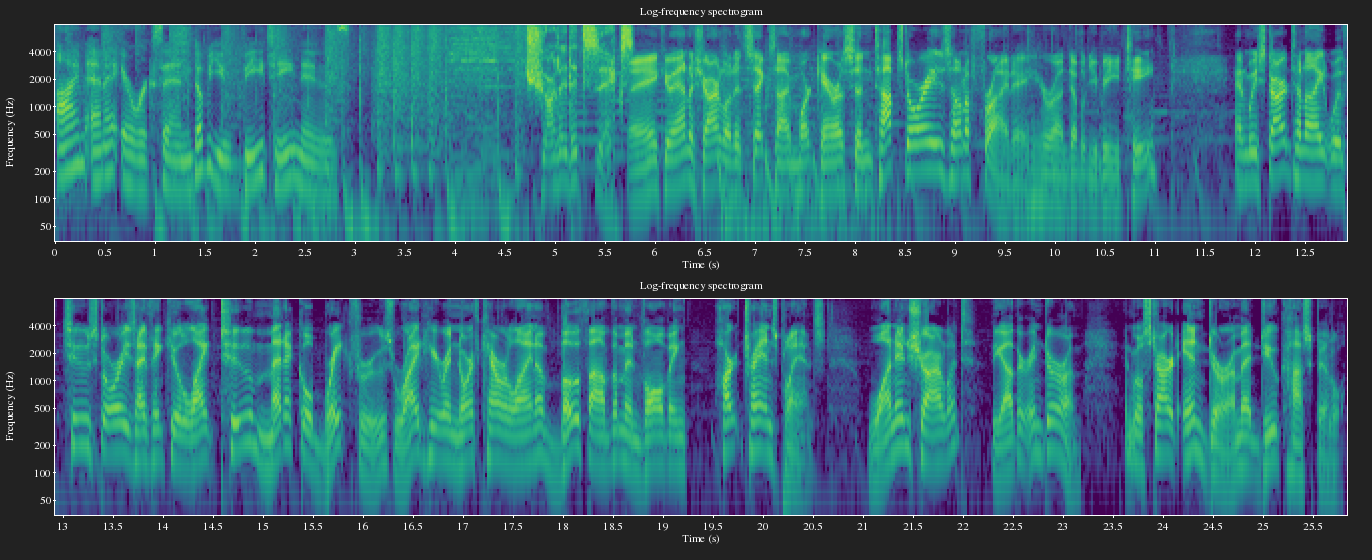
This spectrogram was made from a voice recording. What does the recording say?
I'm Anna Erickson, WBT News. Charlotte at 6. Thank you, Anna. Charlotte at 6. I'm Mark Garrison. Top stories on a Friday here on WBT. And we start tonight with two stories I think you'll like. Two medical breakthroughs right here in North Carolina, both of them involving heart transplants. One in Charlotte, the other in Durham. And we'll start in Durham at Duke Hospital.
